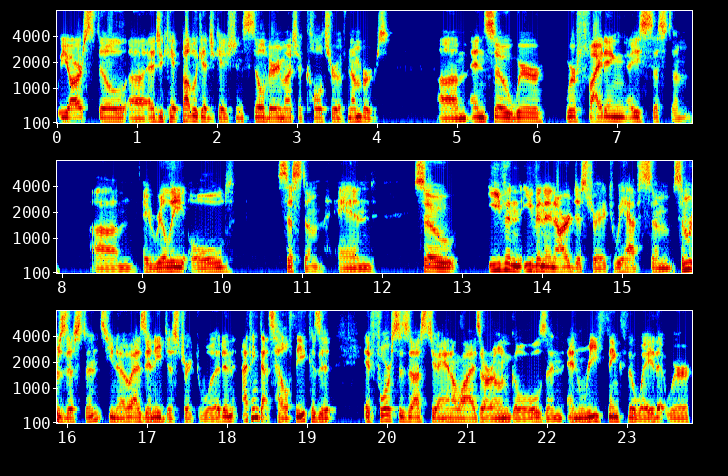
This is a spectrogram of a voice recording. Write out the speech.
we are still uh, educate public education is still very much a culture of numbers um, and so we're we're fighting a system um, a really old system and so even even in our district we have some some resistance you know as any district would and i think that's healthy because it it forces us to analyze our own goals and and rethink the way that we're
